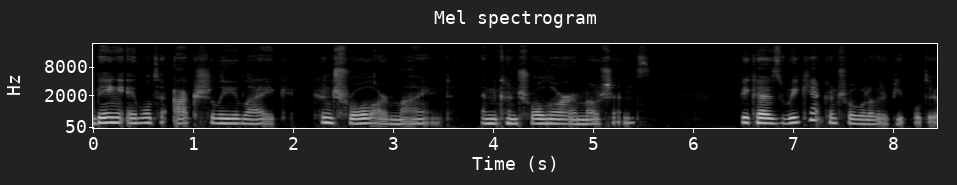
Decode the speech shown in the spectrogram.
being able to actually like control our mind and control our emotions because we can't control what other people do.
